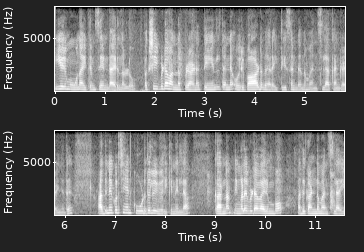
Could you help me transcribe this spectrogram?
ഈ ഒരു മൂന്ന് ഐറ്റംസേ ഉണ്ടായിരുന്നുള്ളൂ. പക്ഷേ ഇവിടെ വന്നപ്പോഴാണ് തേനിൽ തന്നെ ഒരുപാട് വെറൈറ്റീസ് ഉണ്ടെന്ന് മനസ്സിലാക്കാൻ കഴിഞ്ഞത്. അതിനെക്കുറിച്ച് ഞാൻ കൂടുതൽ വിവരിക്കുന്നില്ല. കാരണം നിങ്ങളിവിടെ വരുമ്പോൾ അത് കണ്ട് മനസ്സിലായി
